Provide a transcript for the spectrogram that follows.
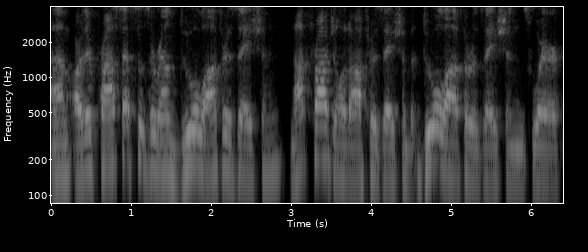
Um, are there processes around dual authorization, not fraudulent authorization, but dual authorizations where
